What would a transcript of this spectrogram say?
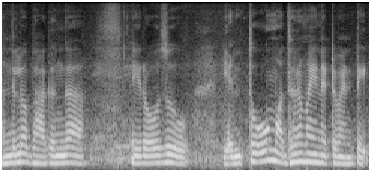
అందులో భాగంగా ఈరోజు ఎంతో మధురమైనటువంటి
